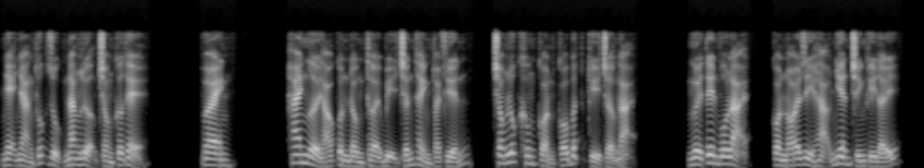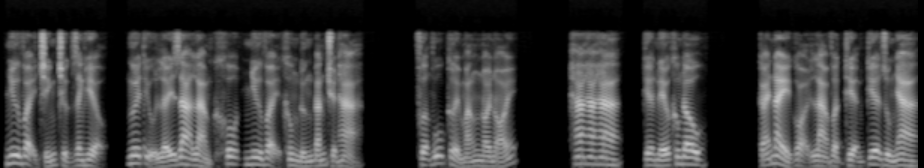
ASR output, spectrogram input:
nhẹ nhàng thúc giục năng lượng trong cơ thể. Với anh, hai người áo quần đồng thời bị chấn thành vài phiến, trong lúc không còn có bất kỳ trở ngại. Người tên vô lại, còn nói gì hạo nhiên chính khí đấy, như vậy chính trực danh hiệu, ngươi tự lấy ra làm khô, như vậy không đứng đắn chuyện hả? Phượng vũ cười mắng nói nói. Ha ha ha, kia nếu không đâu. Cái này gọi là vật thiện kia dùng nha,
